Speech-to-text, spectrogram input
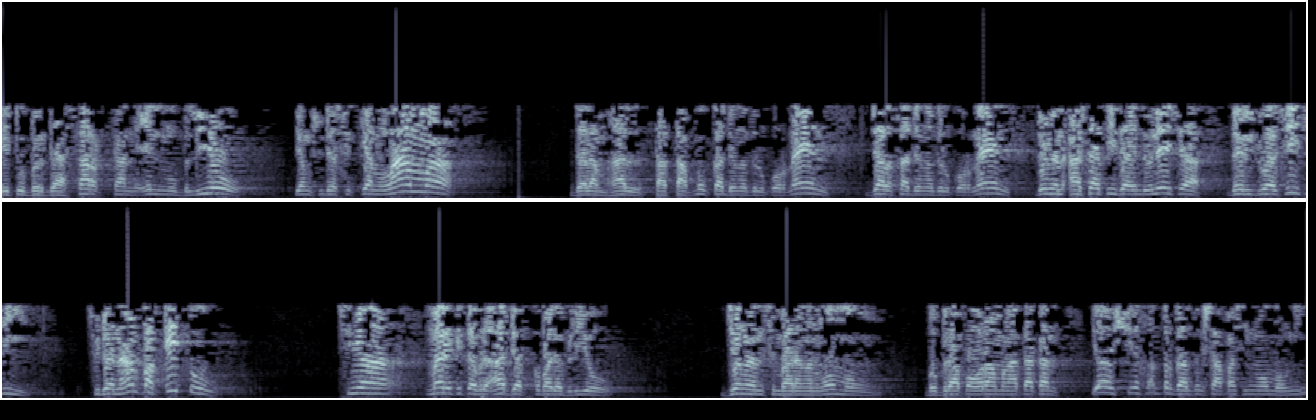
itu berdasarkan ilmu beliau yang sudah sekian lama dalam hal tatap muka dengan Dzulqarnain, jalsa dengan Dzulqarnain, dengan asatidah Indonesia dari dua sisi. Sudah nampak itu. Sehingga mari kita beradab kepada beliau. Jangan sembarangan ngomong. Beberapa orang mengatakan, ya Syekh kan tergantung siapa sih ngomongi.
